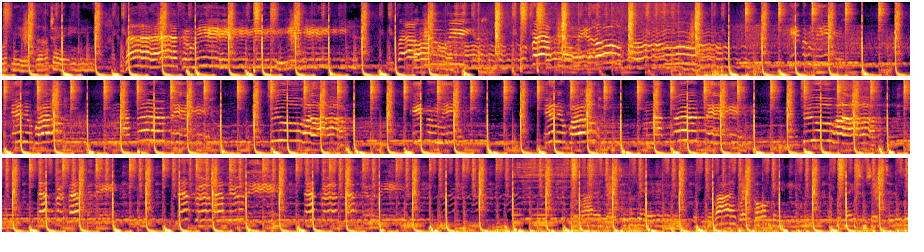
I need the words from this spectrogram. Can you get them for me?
put me in the chains. Rescue me. for me, a relationship to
